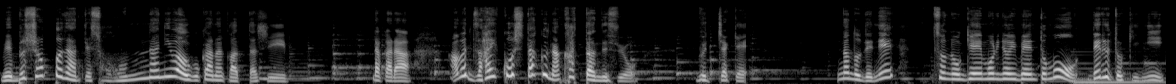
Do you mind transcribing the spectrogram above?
ウェブショップなんてそんなには動かなかったし、だからあんまり在庫したくなかったんですよ、ぶっちゃけ。なのでね、そのゲームリのイベントも出るときに、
